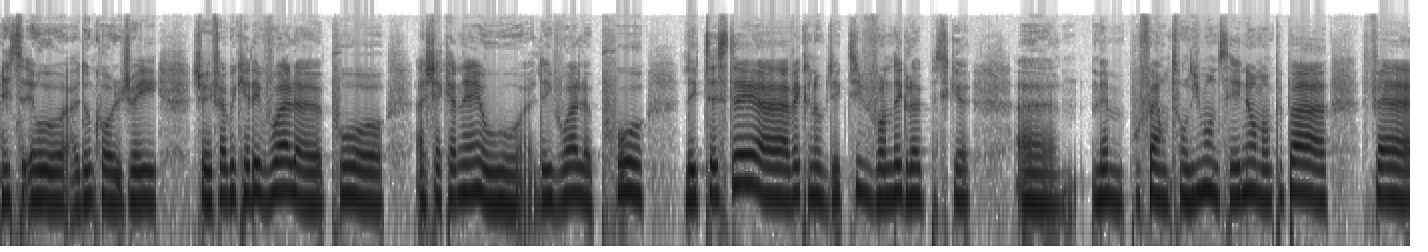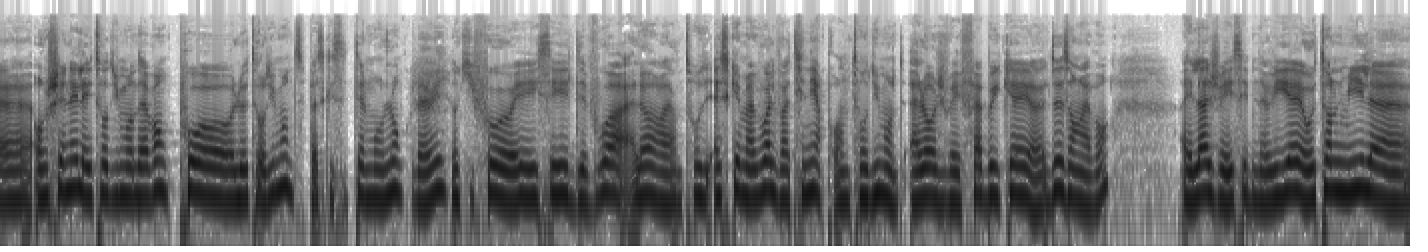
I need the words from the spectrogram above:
Euh, et donc, je vais, je vais fabriquer des voiles euh, pour à chaque année ou des voiles pour les tester euh, avec un objectif Vendée Globe parce que euh, même pour faire un tour du monde, c'est énorme. On peut pas faire enchaîner les tours du monde avant pour le tour du monde parce que c'est tellement long. Bah oui. Donc il faut essayer de voir alors un tour. Est-ce que ma voile va tenir pour un tour du monde? Alors je vais fabriquer euh, deux ans avant. Et là je vais essayer de naviguer autant de milles euh,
